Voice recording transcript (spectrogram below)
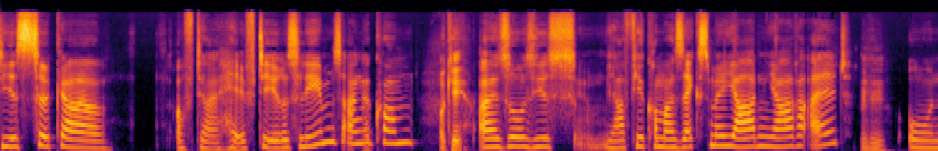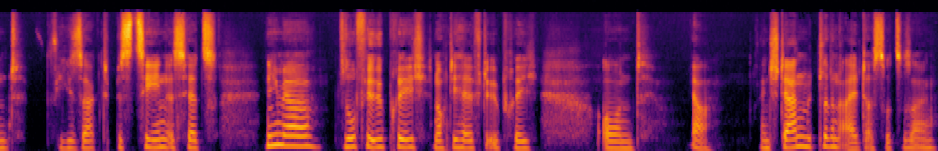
Die ist circa auf der Hälfte ihres Lebens angekommen. Okay. Also sie ist ja 4,6 Milliarden Jahre alt mhm. und wie gesagt, bis zehn ist jetzt nicht mehr so viel übrig, noch die Hälfte übrig. Und ja, ein Stern mittleren Alters sozusagen.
